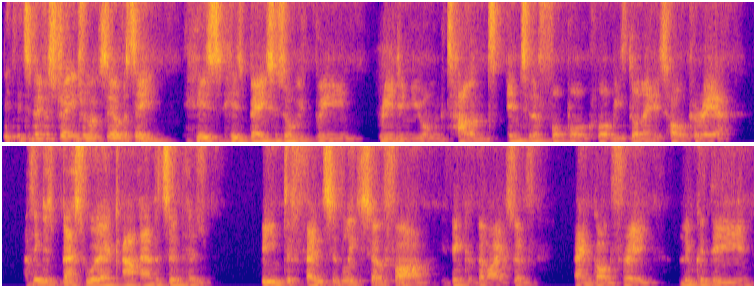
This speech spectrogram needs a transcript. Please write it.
It, it's a bit of a strange one, actually. Obviously, his his base has always been breeding young talent into the football club. He's done it his whole career. I think his best work at Everton has been defensively so far. You think of the likes of Ben Godfrey, Lucas Digne.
